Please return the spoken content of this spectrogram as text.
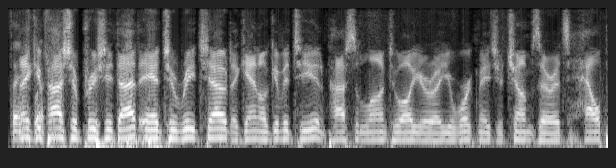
Thanks, Thank you, Pasha. Pasha. Appreciate that. And to reach out again, I'll give it to you and pass it along to all your uh, your workmates, your chums. There, it's help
